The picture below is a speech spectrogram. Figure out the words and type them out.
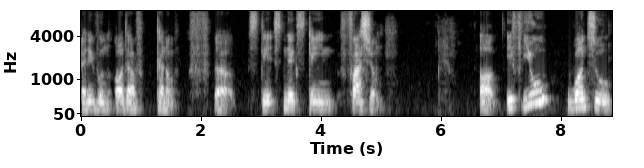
and even other kind of uh, skin, snake skin fashion. Uh, if you want to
